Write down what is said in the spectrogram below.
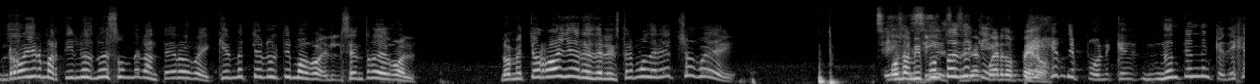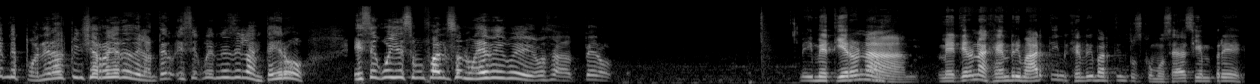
Roger Martínez no es un delantero, güey. ¿Quién metió el último gol, el centro de gol? Lo metió Roger desde el extremo derecho, güey. Sí, o sea, mi sí, punto es de que acuerdo, pero dejen de poner, que no entienden que dejen de poner al pinche Roger de delantero. Ese güey no es delantero. Ese güey es un falso nueve, güey. O sea, pero y metieron a metieron a Henry Martin. Henry Martin, pues como sea, siempre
